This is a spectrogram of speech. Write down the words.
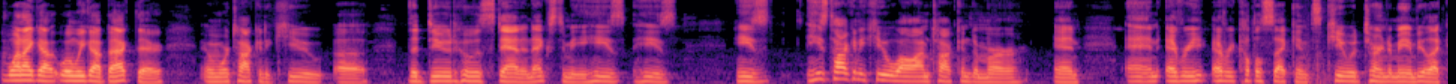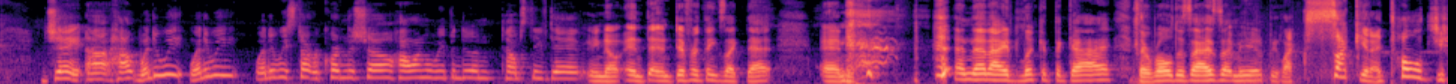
when I got when we got back there and we're talking to Q, uh, the dude who was standing next to me, he's he's he's he's talking to Q while I'm talking to Murr, and and every every couple seconds, Q would turn to me and be like, "Jay, uh, how when do we when do we when did we start recording the show? How long have we been doing 'em Steve Dave? You know, and then different things like that, and." And then I'd look at the guy that rolled his eyes at me and be like, "Suck it! I told you."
